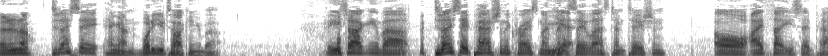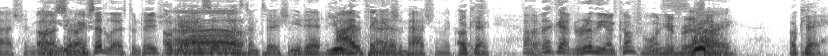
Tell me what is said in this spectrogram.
I don't know. Did I say? Hang on. What are you talking about? are you talking about? Did I say Passion of the Christ and I meant Yeah. to say Last Temptation? Oh, I thought you said Passion. Oh, I'm think sorry. you said Last Temptation. Okay, I said Last Temptation. You did. You I'm heard thinking Passion. of Passion of the Christ. Okay. Oh, Sorry. that got really uncomfortable in here for a second. Sorry. Okay.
